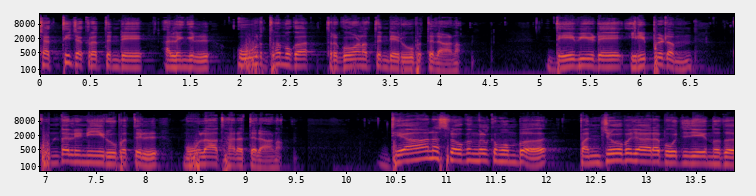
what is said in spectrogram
ശക്തിചക്രത്തിന്റെ അല്ലെങ്കിൽ ഊർധമുഖ ത്രികോണത്തിന്റെ രൂപത്തിലാണ്. ദേവിയുടെ ഇരിപ്പിടം കുണ്ടലിനി രൂപത്തിൽ മൂലാധാരത്തിലാണ്. ധ്യാന ശ്ലോകങ്ങൾക്ക് മുമ്പ് പഞ്ചോപചാര പൂജ ചെയ്യുന്നത്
